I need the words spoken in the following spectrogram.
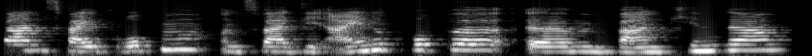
waren zwei Gruppen. Und zwar die eine Gruppe ähm, waren Kinder,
